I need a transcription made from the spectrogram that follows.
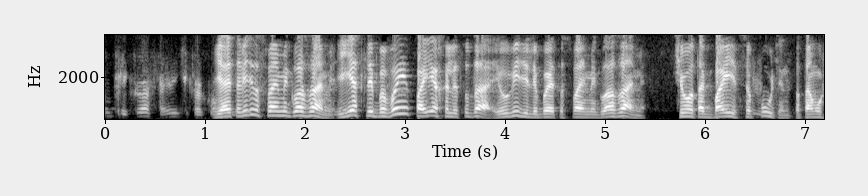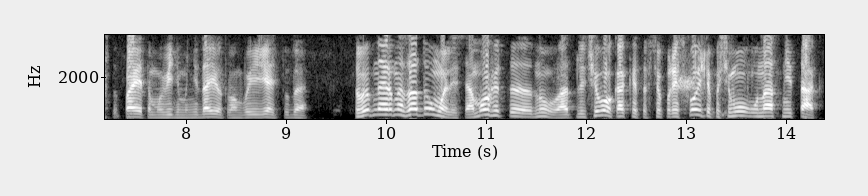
Ну, прекрасно, видите, как он... Я это видел своими глазами. И если бы вы поехали туда и увидели бы это своими глазами, чего так боится Путин, потому что поэтому, видимо, не дает вам выезжать туда, то вы бы, наверное, задумались, а может, э, ну, а для чего, как это все происходит и почему у нас не так?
